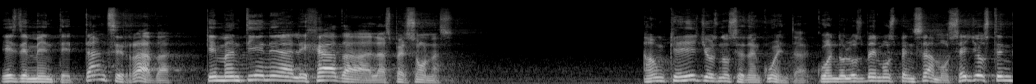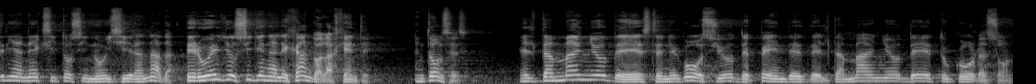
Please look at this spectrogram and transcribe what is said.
es de mente tan cerrada que mantiene alejada a las personas. Aunque ellos no se dan cuenta, cuando los vemos pensamos, ellos tendrían éxito si no hicieran nada, pero ellos siguen alejando a la gente. Entonces, el tamaño de este negocio depende del tamaño de tu corazón.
